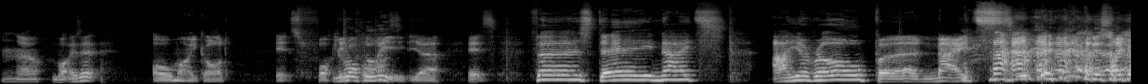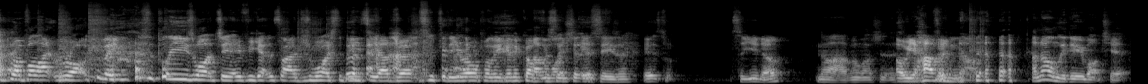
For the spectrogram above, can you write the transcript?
No. What is it? Oh my god, it's fucking Europa class. League? Yeah, it's Thursday nights. Are Europa nights? and it's like a proper like rock thing. Please watch it if you get the time. Just watch the BT advert for the Europa League and the I haven't conference. watched it League. this season. It's, it's so you know. No, I haven't watched it this Oh, you haven't. No. I normally do watch it.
